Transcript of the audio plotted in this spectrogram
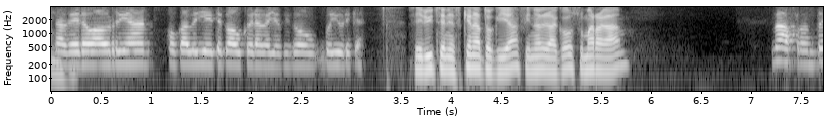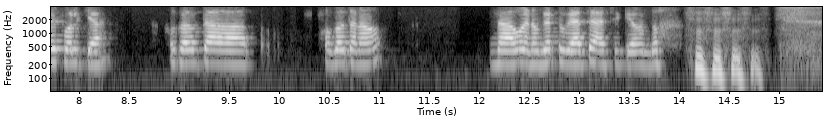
Eta gero aurrian jokaldu jaiteko aukera gehiokiko goiurik ez. Zer iruditzen eskenatokia, finalerako, Zumarraga? Ba, frontoi politia. Jokalduta, jokalduta nago. Da, bueno, gertu gehatzea, así que ondo.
